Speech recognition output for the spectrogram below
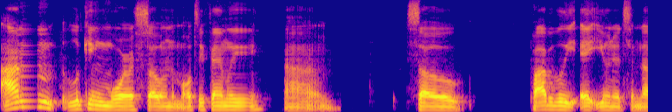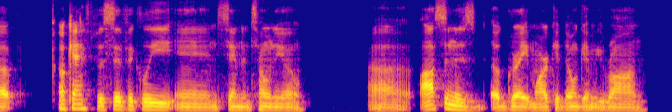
I'm looking more so in the multifamily. Um, so probably eight units and up. Okay. Specifically in San Antonio. Uh, Austin is a great market. Don't get me wrong,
